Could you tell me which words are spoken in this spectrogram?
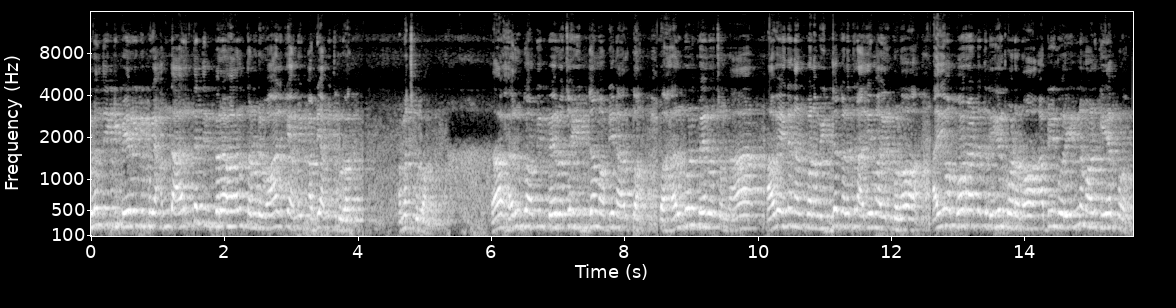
குழந்தைக்கு பெயர் வைக்கக்கூடிய அந்த அர்த்தத்தின் பிரகாரம் தன்னுடைய வாழ்க்கையை அமை அப்படியே அமைத்துக் கொள்வாங்க அமைச்சு கொள்வாங்க அதாவது ஹருபு அப்படின்னு பேர் வச்சோம் யுத்தம் அப்படின்னு அர்த்தம். இப்போ ஹருபுன்னு பேர் வச்சோம்னா அவன் என்ன நினைப்போம் நம்ம யுத்த காலத்தில் அதிகமாக இருக்கணும் அதிகமாக போராட்டத்தில் ஈடுபடணும் அப்படின்னு ஒரு எண்ணம் அவனுக்கு ஏற்படும்.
